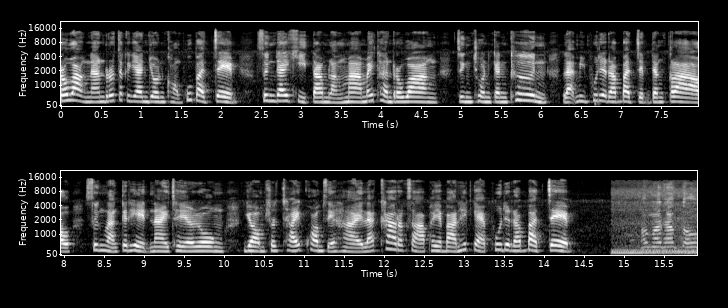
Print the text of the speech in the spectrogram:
ระหว่างนั้นรถจักรยานยนต์ของผู้บาดเจ็บ ซึ่งได้ขี่ตามหลังมาไม่ทันระวัง จึงชนกันขึ้น และมีผู้ได้รับบาดเจ็บดังกล่าว ซึ่งหลังเกิดเหตุนายชยรงค์ยอมชดใช้ความเสียหาย และค่ารักษาพยาบาลให้แก่ผู้ได้รับบาดเจ็บ เข้ามาทางตรง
